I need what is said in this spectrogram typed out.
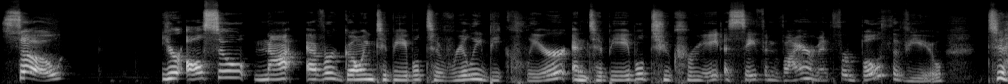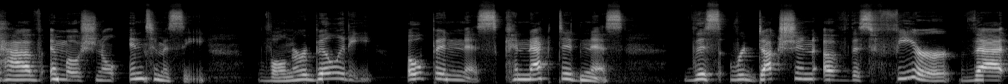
so you're also not ever going to be able to really be clear and to be able to create a safe environment for both of you to have emotional intimacy, vulnerability, openness, connectedness, this reduction of this fear that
